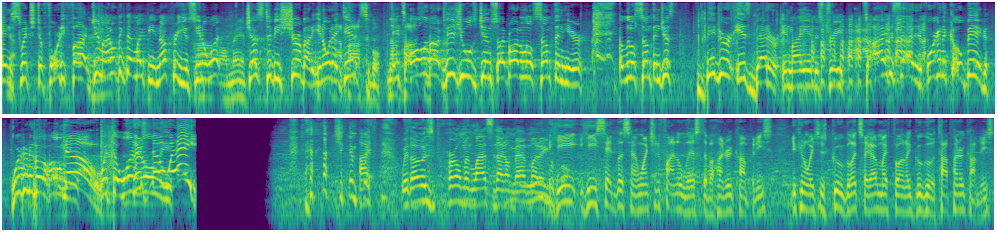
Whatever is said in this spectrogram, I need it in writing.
and switched to 45. Jim, I don't think that might be enough for you. So you know oh, what? Just to be sure about it, you know what I did? possible. Not it's all about visuals, Jim. So I brought a little something here, a little something. Just bigger is better in my industry. so I decided if we're gonna go big, we're gonna go home No! with the one There's and only. no way. Jim with, with Oz Pearlman last night on Mad Money. He he said, listen, I want you to find a list of 100 companies. You can always just Google it. So I got on my phone, I Google the top 100 companies,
